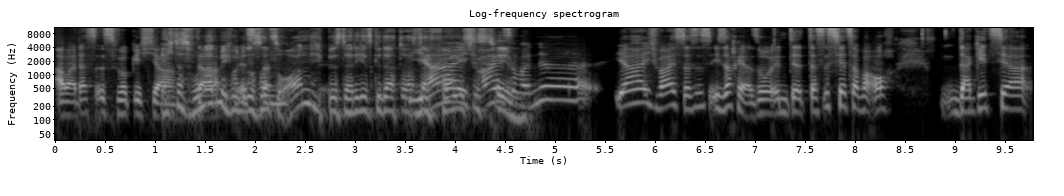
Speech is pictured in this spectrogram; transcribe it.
aber das ist wirklich Echt, ja, das wundert da mich, weil du ist sonst so ordentlich bist. Da hätte ich jetzt gedacht, du hast da Ja, das ich weiß, aber System. ne ja, ich weiß, das ist ich sage ja, so das ist jetzt aber auch da geht's ja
